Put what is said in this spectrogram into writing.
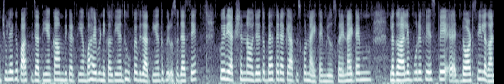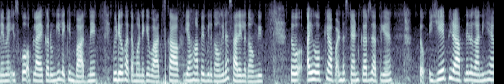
चूल्हे के पास भी जाती हैं, काम भी करती हैं, बाहर भी निकलती हैं, धूप में भी जाती हैं तो फिर उस वजह से कोई रिएक्शन ना हो जाए। तो बेहतर है कि आप इसको नाइट टाइम यूज़ करें। नाइट टाइम लगा लें पूरे फेस पे डॉट्स नहीं लगाने में, इसको अप्लाई करूँगी, लेकिन बाद में वीडियो ख़त्म होने के बाद स्काफ यहाँ पे भी लगाऊँगी ना, सारे लगाऊँगी। तो आई होप कि आप अंडरस्टैंड कर जाती हैं। तो ये फिर आपने लगानी है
